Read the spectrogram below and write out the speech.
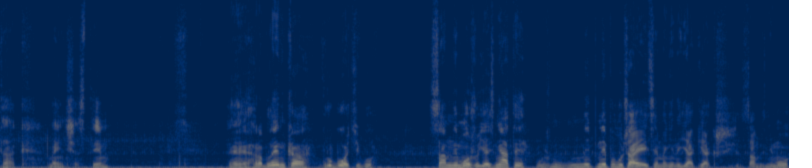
Так, менше з тим. Е, граблинка в роботі, бо Сам не можу я зняти. Ну, не, не виходить мені ніяк, як сам зніму,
